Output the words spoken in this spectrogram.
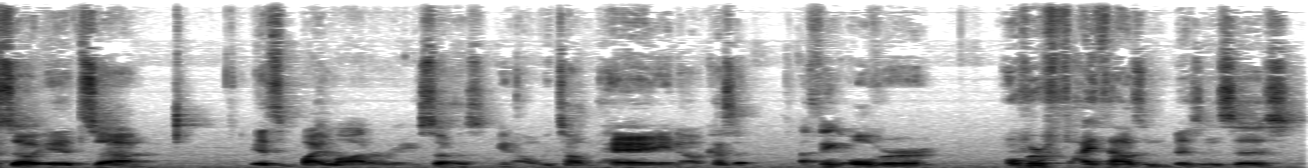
So it's it's by lottery. So you know, we tell them, hey, you know, because I think over over five thousand businesses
